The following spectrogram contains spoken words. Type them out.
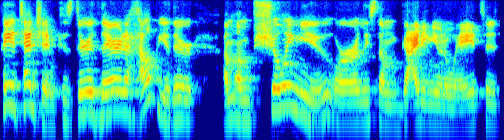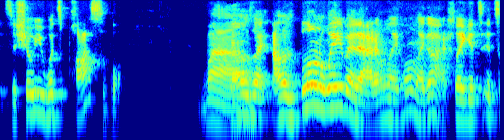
pay attention because they're there to help you. They're I'm, I'm showing you, or at least I'm guiding you in a way to to show you what's possible. Wow. And I was like, I was blown away by that. I'm like, oh my gosh, like it's it's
